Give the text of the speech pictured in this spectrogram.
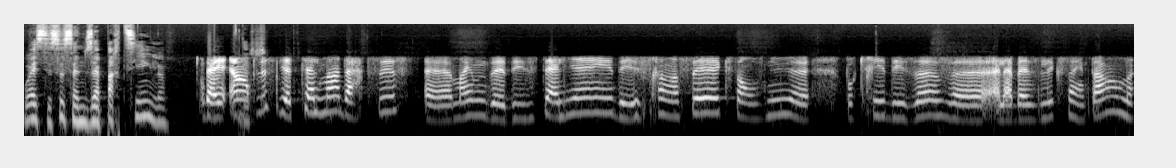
Ouais, c'est ça, ça nous appartient, là. Ben, en plus, il y a tellement d'artistes euh, même des Italiens, des Français qui sont venus euh, pour créer des œuvres euh, à la basilique Sainte-Anne.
